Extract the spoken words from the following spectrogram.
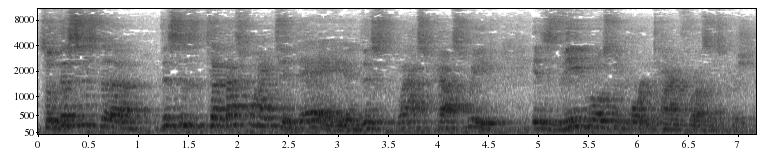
So this is the this is that's why today and this last past week is the most important time for us as Christians.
